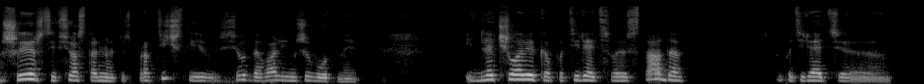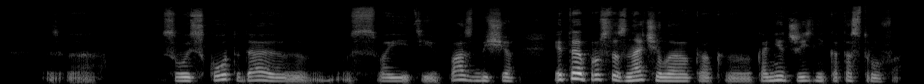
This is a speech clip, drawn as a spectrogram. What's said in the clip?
шерсть, и все остальное. То есть практически все давали им животные. И для человека потерять свое стадо – потерять э, свой скот, да, э, свои эти пастбища. Это просто значило как э, конец жизни, катастрофа.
